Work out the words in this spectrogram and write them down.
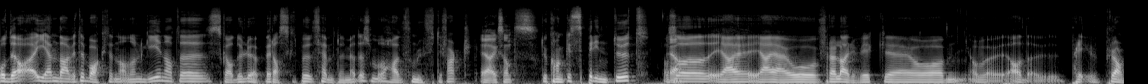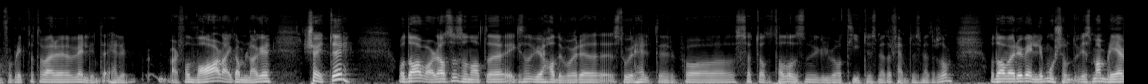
Og da, igjen, da er vi tilbake til den analogien at eh, skal du løpe raskest på 1500 meter, så må du ha en fornuftig fart. Ja? Du kan ikke sprinte ut. Altså, ja. jeg, jeg, er jo fra Larvik eh, og, og, og programforplikta til å være veldig Eller i hvert fall var da i gamle dager. Skøyter. Og da var det altså sånn at eh, sant, Vi hadde våre store helter på 70-80-tallet som skulle gå 10 000 meter, 5000 meter og sånn. Og da var det veldig morsomt hvis man ble,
